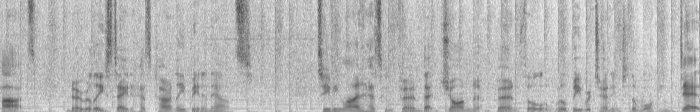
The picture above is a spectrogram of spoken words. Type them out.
parts. No release date has currently been announced. TV Line has confirmed that Jon Bernthal will be returning to The Walking Dead.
